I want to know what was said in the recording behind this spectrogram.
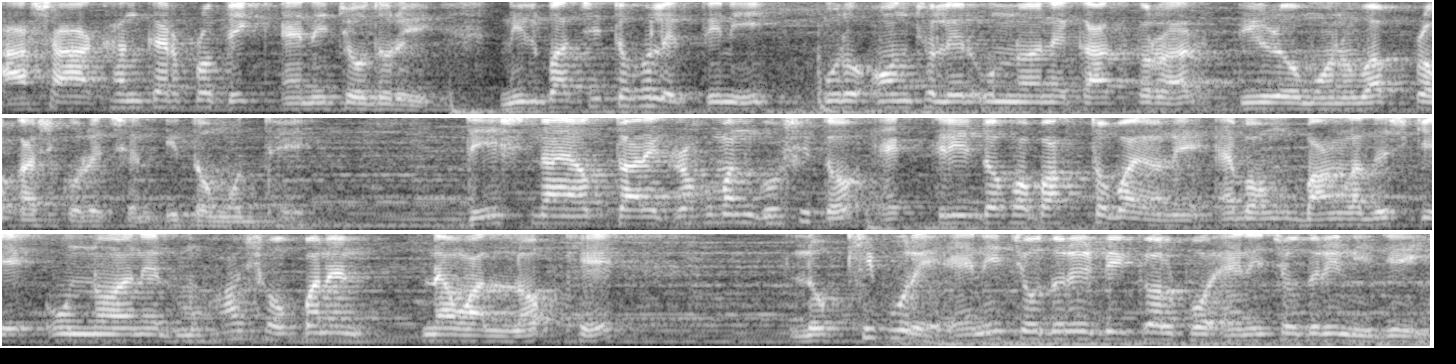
আশা আকাঙ্ক্ষার প্রতীক অ্যানি চৌধুরী। নির্বাচিত হলে তিনি পুরো অঞ্চলের উন্নয়নে কাজ করার দৃঢ় মনোভাব প্রকাশ করেছেন ইতোমধ্যে। দেশ নায়ক তারেক রহমান ঘোষিত একত্রিশ দফা বাস্তবায়নে এবং বাংলাদেশকে উন্নয়নের মহাসোপানে নেওয়ার লক্ষ্যে লক্ষ্মীপুরে অ্যানি চৌধুরীর বিকল্প অ্যানি চৌধুরী নিজেই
